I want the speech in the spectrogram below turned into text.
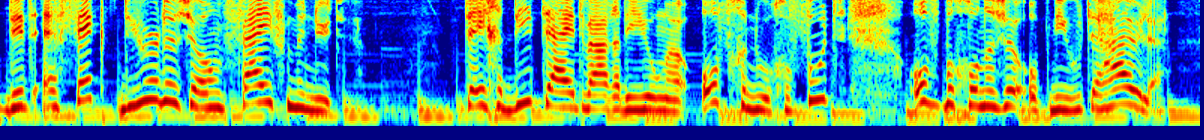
Dit effect duurde zo'n 5 minuten. Tegen die tijd waren de jongen of genoeg gevoed of begonnen ze opnieuw te huilen,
